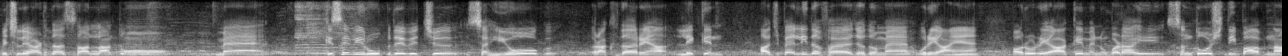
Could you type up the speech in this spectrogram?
ਪਿਛਲੇ 8-10 ਸਾਲਾਂ ਤੋਂ ਮੈਂ ਕਿਸੇ ਵੀ ਰੂਪ ਦੇ ਵਿੱਚ ਸਹਿਯੋਗ ਰੱਖਦਾ ਰਿਹਾ, ਲੇਕਿਨ ਅੱਜ ਪਹਿਲੀ ਦਫਾ ਹੈ ਜਦੋਂ ਮੈਂ ਉਰੇ ਆਇਆ ਹਾਂ ਔਰ ਉਰੇ ਆ ਕੇ ਮੈਨੂੰ ਬੜਾ ਹੀ ਸੰਤੋਸ਼ ਦੀ ਭਾਵਨਾ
